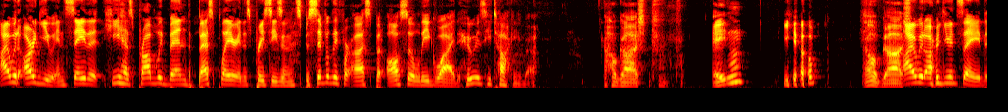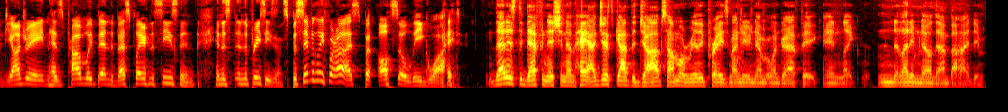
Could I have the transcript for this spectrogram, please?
I would argue and say that he has probably been the best player in this preseason, specifically for us, but also league wide. Who is he talking about? Oh gosh, Ayton. Yep. Oh gosh. I would argue and say that DeAndre Ayton has probably been the best player in the season in this in the preseason, specifically for us, but also league wide. That is the definition of hey, I just got the job, so I'm gonna really praise my new number one draft pick and like n- let him know that I'm behind him.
